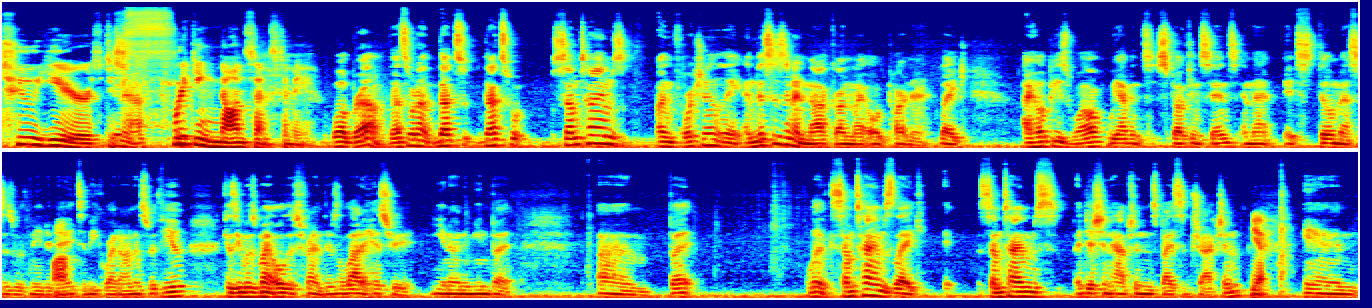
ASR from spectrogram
two years Two is and a half. freaking nonsense to me. Well, bro, that's what I'm. That's that's what. Sometimes, unfortunately, and this isn't a knock on my old partner. Like, I hope he's well. We haven't spoken since, and that it still messes with me today. Wow. To be quite honest with you, because he was my oldest friend. There's a lot of history. You know what I mean? But, um, but look, sometimes like, sometimes addition happens by subtraction. Yeah. And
